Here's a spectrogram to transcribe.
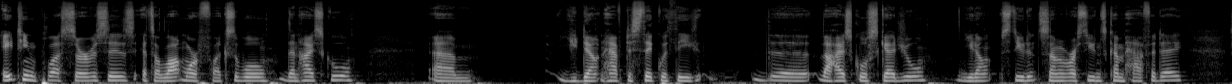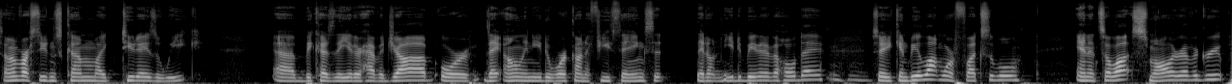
18 plus services, it's a lot more flexible than high school. Um, you don't have to stick with the the the high school schedule. You don't students. Some of our students come half a day. Some of our students come like two days a week uh, because they either have a job or they only need to work on a few things that they don't need to be there the whole day. Mhm. So you can be a lot more flexible and it's a lot smaller of a group.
